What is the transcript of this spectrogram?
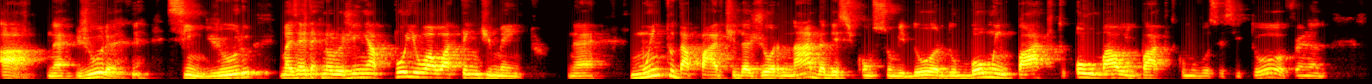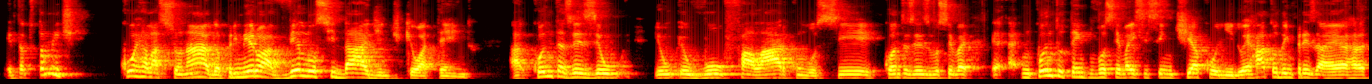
ah, né? Jura? Sim, juro, mas é tecnologia em apoio ao atendimento, né? Muito da parte da jornada desse consumidor, do bom impacto ou mau impacto, como você citou, Fernando, ele está totalmente correlacionado, a, primeiro, à velocidade de que eu atendo. A, quantas vezes eu, eu, eu vou falar com você, quantas vezes você vai. É, em quanto tempo você vai se sentir acolhido? Errar toda empresa erra,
